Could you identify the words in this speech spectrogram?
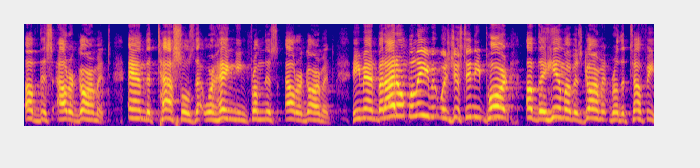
of this outer garment and the tassels that were hanging from this outer garment. Amen. But I don't believe it was just any part of the hem of his garment, Brother Tuffy,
